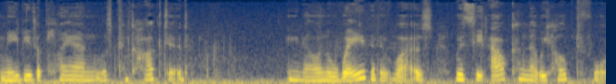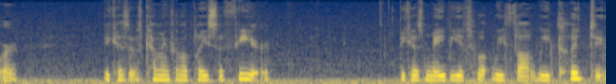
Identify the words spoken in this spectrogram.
Maybe the plan was concocted you know, in the way that it was, with the outcome that we hoped for, because it was coming from a place of fear. Because maybe it's what we thought we could do,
